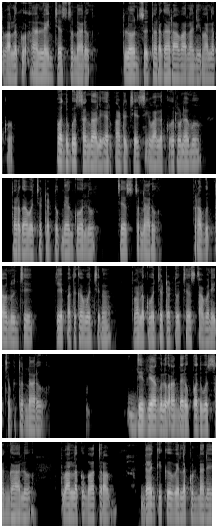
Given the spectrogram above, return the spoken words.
వాళ్ళకు ఆన్లైన్ చేస్తున్నారు. లోన్స్ త్వరగా రావాలని వాళ్ళకు పొదుపు సంఘాలు ఏర్పాటు చేసి వాళ్ళకు రుణము త్వరగా వచ్చేటట్టు బ్యాంకు వాళ్ళు చేస్తున్నారు. ప్రభుత్వం నుంచి ఏ పథకం వచ్చినా వాళ్ళకు వచ్చేటట్టు చేస్తామని చెబుతున్నారు. దివ్యాంగులు అందరూ పొదుపు సంఘాలు వాళ్ళకు మాత్రం బ్యాంకుకు వెళ్ళకుండానే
